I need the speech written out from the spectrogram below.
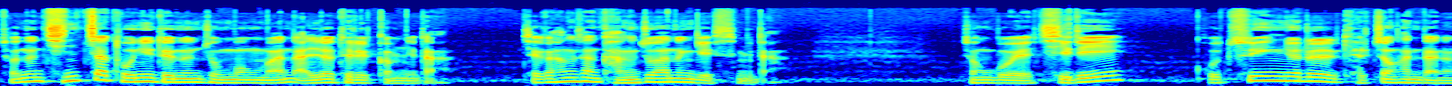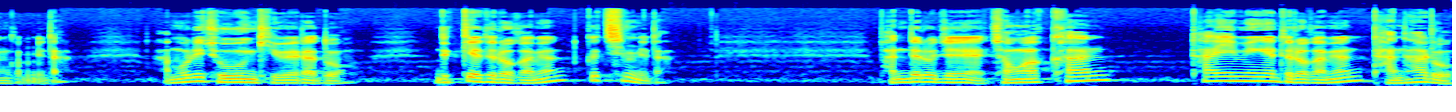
저는 진짜 돈이 되는 종목만 알려드릴 겁니다. 제가 항상 강조하는 게 있습니다. 정보의 질이 곧 수익률을 결정한다는 겁니다. 아무리 좋은 기회라도 늦게 들어가면 끝입니다. 반대로 이제 정확한 타이밍에 들어가면 단 하루,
